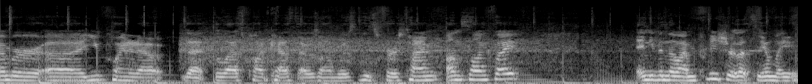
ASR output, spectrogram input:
remember uh, you pointed out that the last podcast I was on was his first time on Song Fight. And even though I'm pretty sure that's the only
